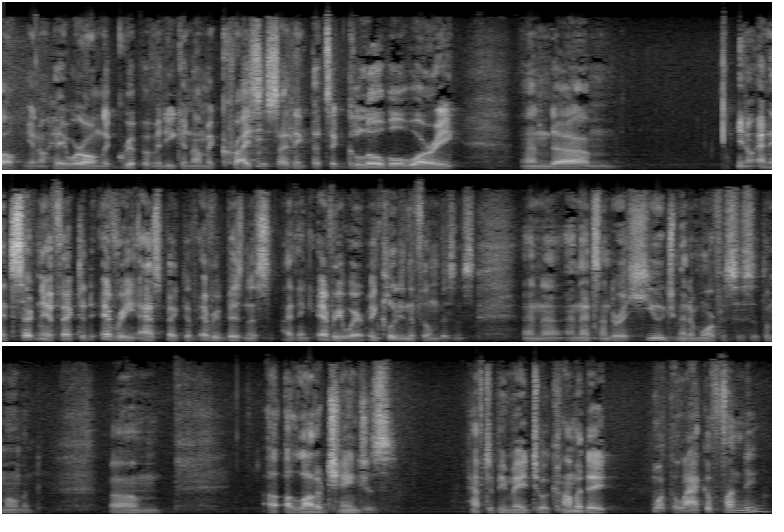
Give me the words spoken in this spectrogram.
Well, you know, hey, we're all in the grip of an economic crisis. I think that's a global worry, and um, you know, and it's certainly affected every aspect of every business. I think everywhere, including the film business, and uh, and that's under a huge metamorphosis at the moment. Um, a, a lot of changes have to be made to accommodate what the lack of funding,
